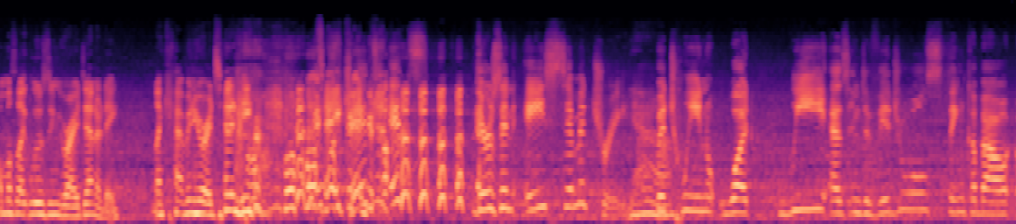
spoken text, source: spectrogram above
Almost like losing your identity, like having your identity taken. It's, it's- there's an asymmetry Yeah. between what we as individuals think about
